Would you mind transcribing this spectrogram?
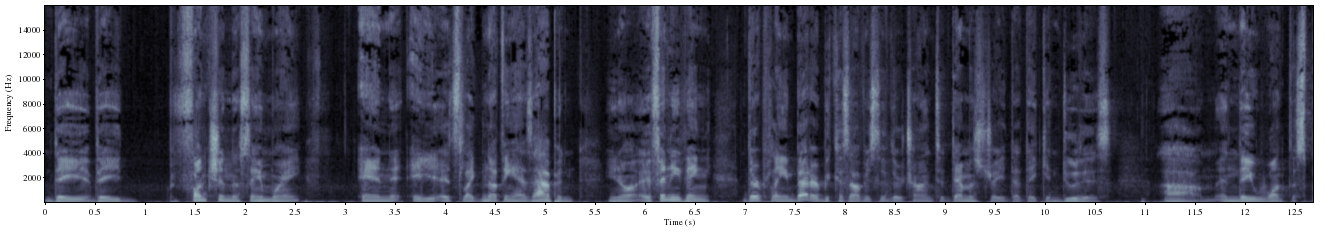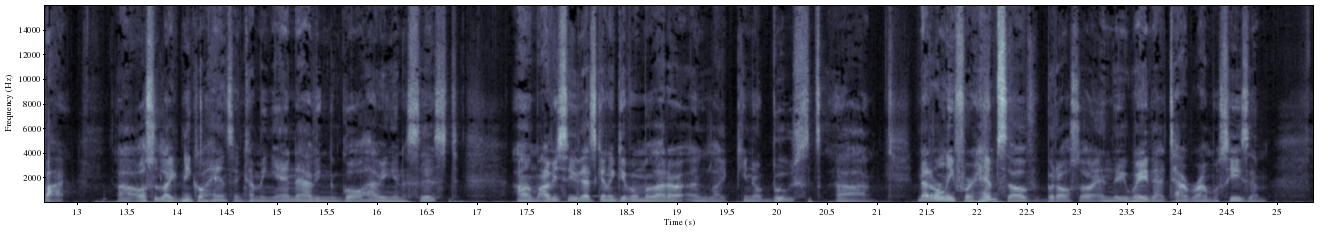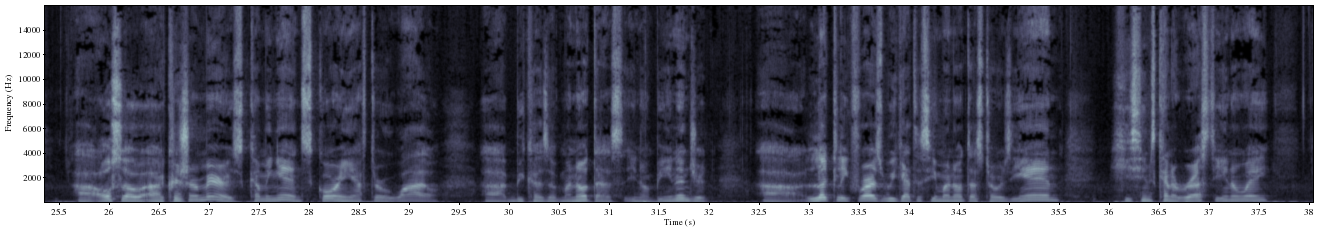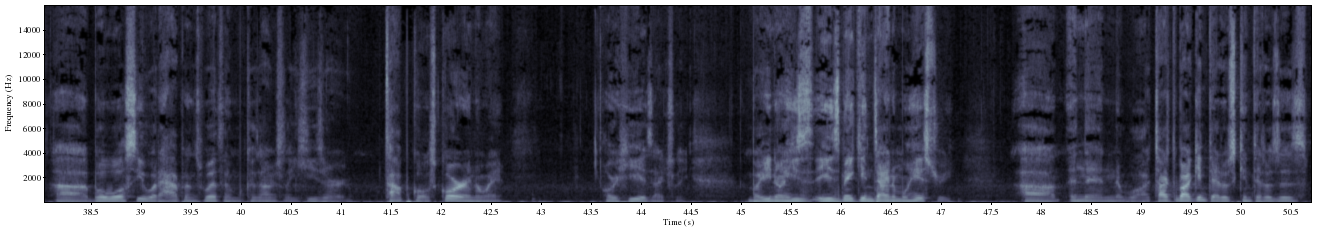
they they function the same way, and eh, it's like nothing has happened. You know, if anything, they're playing better because obviously they're trying to demonstrate that they can do this, um, and they want the spot. Uh, also, like Niko Hansen coming in, having a goal, having an assist. Um, obviously, that's going to give him a lot of uh, like you know boost, uh, not only for himself but also in the way that Tab Ramos sees him. Uh, also, uh, Christian Ramirez coming in, scoring after a while uh, because of Manotas, you know, being injured. Luckily for us, we got to see Manotas towards the end. He seems kind of rusty in a way, uh, but we'll see what happens with him because obviously he's our top goal scorer in a way, or he is actually. But you know he's he's making Dynamo history. Uh, and then well, I talked about Quinteros. Quinteros is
